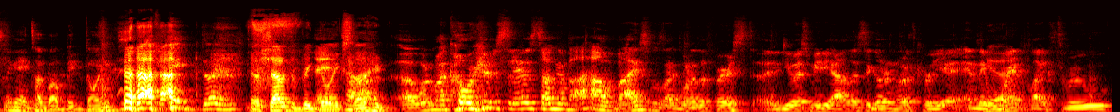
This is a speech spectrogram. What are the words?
This nigga ain't talking about big doinks. Big doink. Yo, shout out to Big Hey, Doinks, Tom, dog. uh, one of my coworkers today was talking about how Vice was like one of the first uh, U.S. media outlets to go to North Korea, and they Yeah. went like through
